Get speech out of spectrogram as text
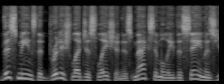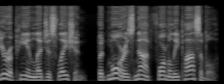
This means that British legislation is maximally the same as European legislation, but more is not formally possible.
